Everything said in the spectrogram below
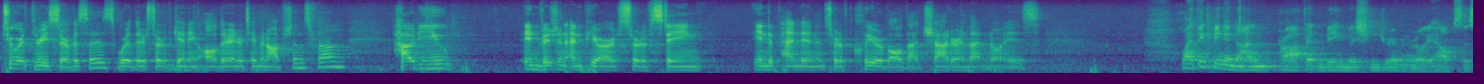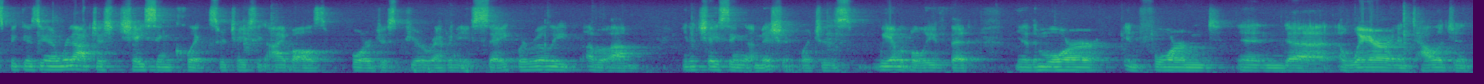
two or three services where they're sort of getting all their entertainment options from. How do you envision NPR sort of staying independent and sort of clear of all that chatter and that noise? Well, I think being a nonprofit and being mission driven really helps us because you know we're not just chasing clicks or chasing eyeballs for just pure revenue's sake. We're really um, you know chasing a mission, which is we have a belief that you know the more informed and uh, aware and intelligent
